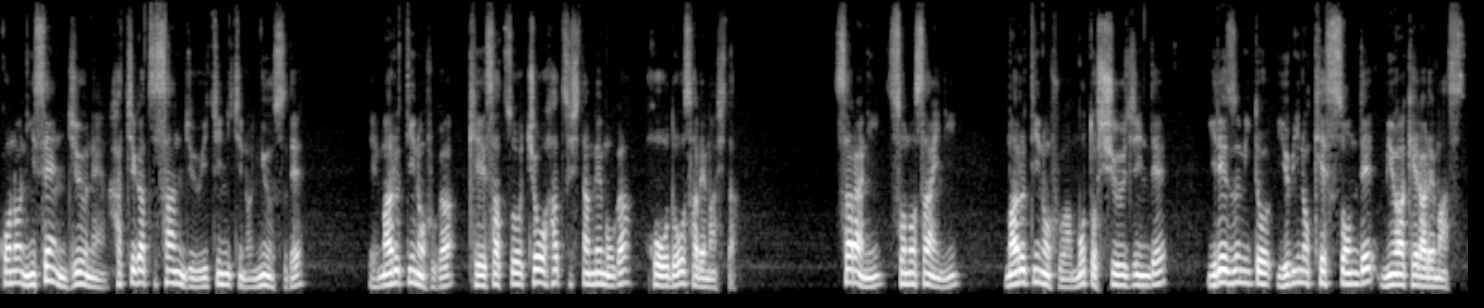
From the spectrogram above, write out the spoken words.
この2010年8月31日のニュースで、マルティノフが警察を挑発したメモが報道されました。さらにその際に、マルティノフは元囚人で、入れ墨と指の欠損で見分けられます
